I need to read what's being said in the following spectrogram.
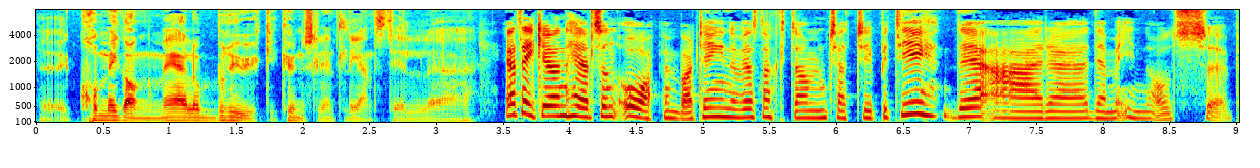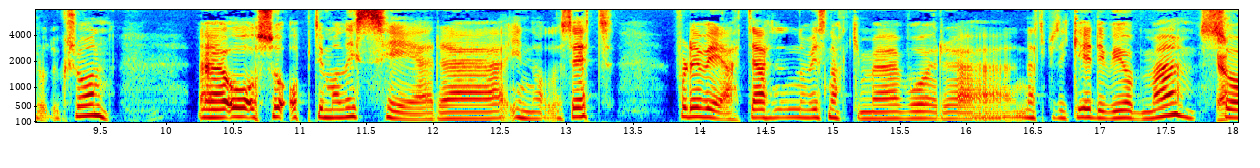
eh, komme i gang med, eller bruke kunstig intelligens til. eh. Jeg tenker en helt sånn åpenbar ting når vi har snakket om ChatGPT, det er eh, det med innholdsproduksjon. Og også optimalisere innholdet sitt. For det vet jeg, når vi snakker med våre nettbutikker, de vi jobber med, så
